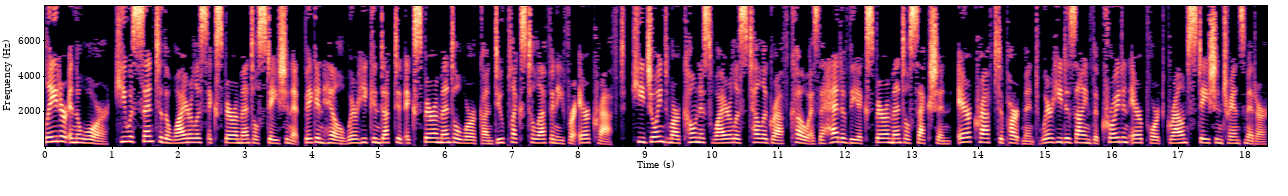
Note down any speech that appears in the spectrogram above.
Later in the war, he was sent to the Wireless Experimental Station at Biggin Hill where he conducted experimental work on duplex telephony for aircraft. He joined Marconis Wireless Telegraph Co. as the head of the experimental section, aircraft department where he designed the Croydon Airport ground station transmitter.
